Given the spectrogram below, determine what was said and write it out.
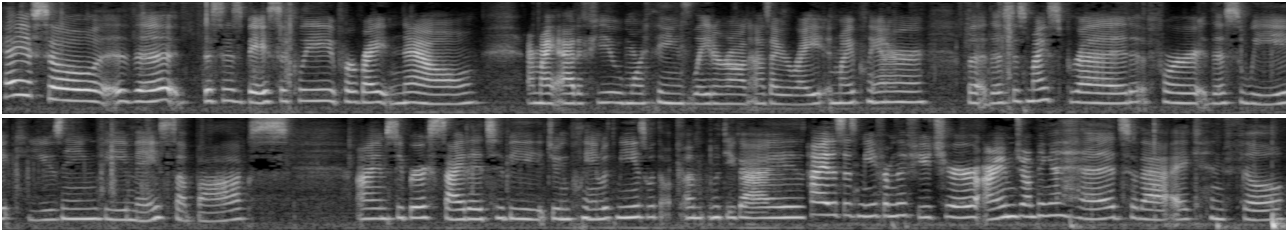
Hey, so the this is basically for right now. I might add a few more things later on as I write in my planner. But this is my spread for this week using the May sub box. I'm super excited to be doing plan with me's with um, with you guys. Hi, this is me from the future. I'm jumping ahead so that I can fill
